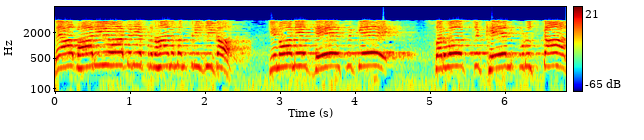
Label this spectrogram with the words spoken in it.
मैं आभारी हूँ, आदरणीय प्रधानमंत्री जी का, जिन्होंने देश के सर्वोच्च खेल पुरस्कार,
